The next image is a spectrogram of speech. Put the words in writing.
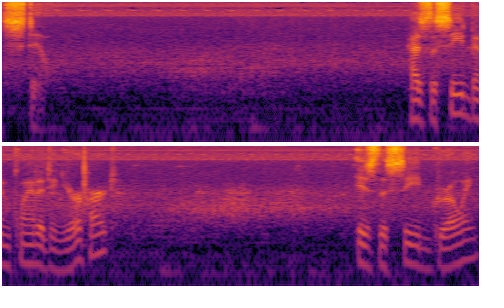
still. Has the seed been planted in your heart? Is the seed growing?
